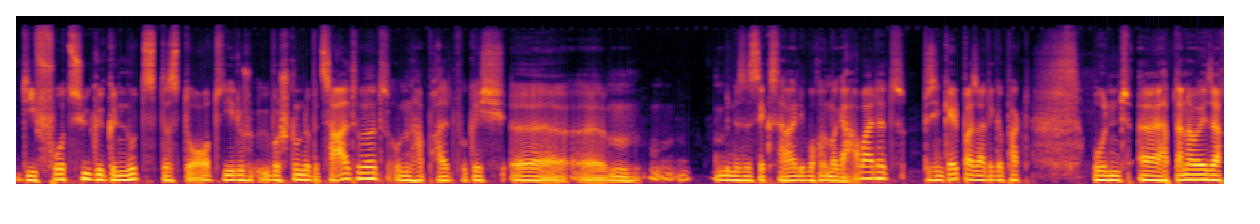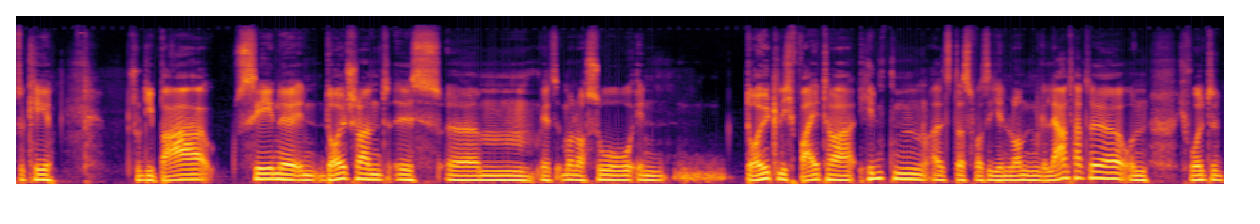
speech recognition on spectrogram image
die Vorzüge genutzt, dass dort jede Überstunde bezahlt wird und habe halt wirklich äh, ähm, mindestens sechs Tage die Woche immer gearbeitet, bisschen Geld beiseite gepackt und äh, habe dann aber gesagt, okay, so die Bar-Szene in Deutschland ist ähm, jetzt immer noch so in deutlich weiter hinten als das, was ich in London gelernt hatte. Und ich wollte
